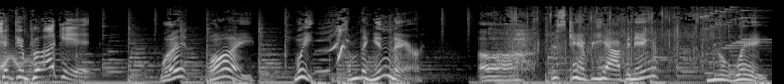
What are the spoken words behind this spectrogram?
check your pocket. What? Why? Wait, something in there. Uh, this can't be happening. No way.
